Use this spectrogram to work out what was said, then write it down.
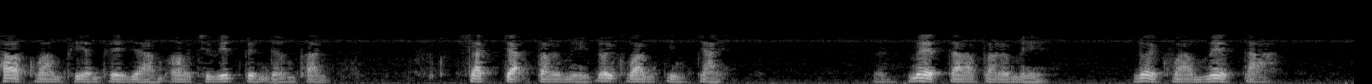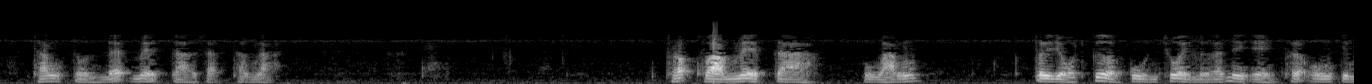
ภาคความเพียรพยายามเอาชีวิตเป็นเดิมพัน สัจจะปรมีด้วยความจริงใจ เมตตาปรมีด้วยความเมตตา ทั้งตนและเมตตาสัตว์ทั้งหลาย เพราะความเมตตาหวังประโยชน์เกื้อกูลช่วยเหลือนี่เอง พระองค์จึง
